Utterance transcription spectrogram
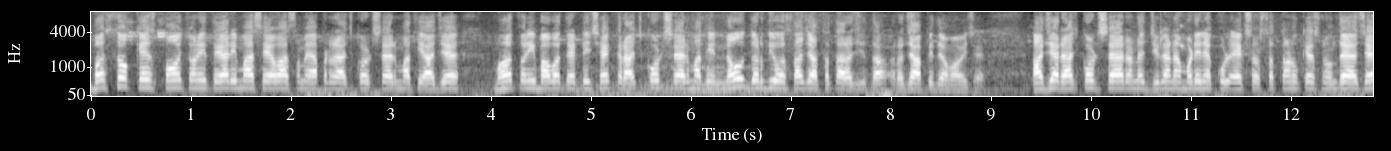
બસો કેસ પહોંચવાની તૈયારીમાં છે એવા સમયે આપણે રાજકોટ શહેરમાંથી આજે મહત્વની બાબત એટલી છે કે રાજકોટ શહેરમાંથી નવ દર્દીઓ સાજા થતાં રજા આપી દેવામાં આવી છે. આજે રાજકોટ શહેર અને જિલ્લાના મળીને કુલ એકસો સત્તાણું કેસ નોંધાયા છે,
